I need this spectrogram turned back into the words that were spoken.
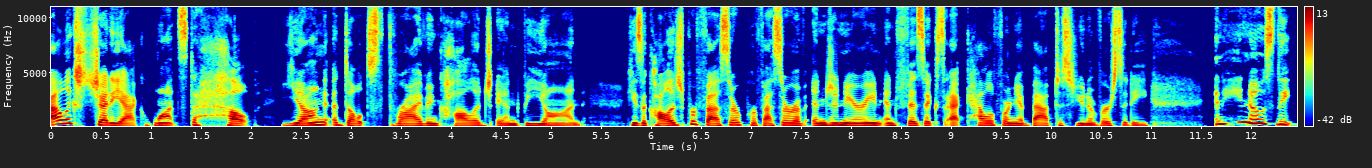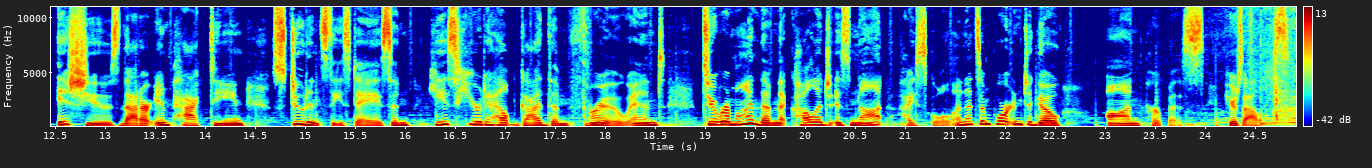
Alex Chediak wants to help young adults thrive in college and beyond. He's a college professor, professor of engineering and physics at California Baptist University and he knows the issues that are impacting students these days, and he's here to help guide them through and to remind them that college is not high school and it's important to go on purpose. Here's Alex.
